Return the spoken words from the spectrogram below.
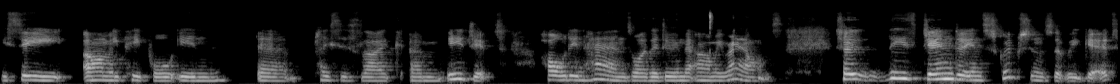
You see army people in uh, places like um, Egypt holding hands while they're doing their army rounds. So these gender inscriptions that we get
